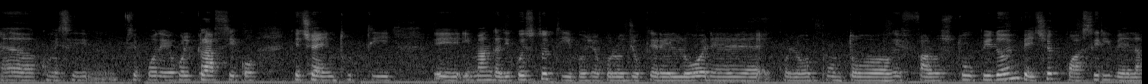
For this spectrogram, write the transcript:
eh, come si, si, può dire quel classico che c'è in tutti i, i manga di questo tipo cioè quello giocherellone quello appunto che fa lo stupido invece qua si rivela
